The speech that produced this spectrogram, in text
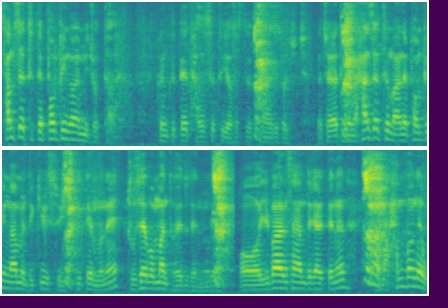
3세트 때 펌핑감이 좋다. 그럼 그때 다섯 세트, 여섯 세트 하는 게 더 좋죠. 저희 같은 경우는 한 세트 만에 펌핑감을 느낄 수 있기 때문에 두세 번만 더 해도 되는데 어, 일반 사람들이 할 때는 아마 한 번에 오는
